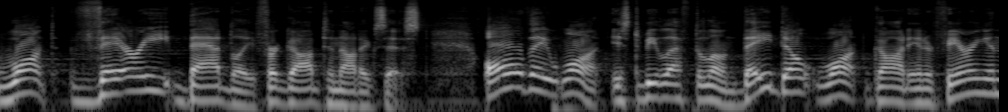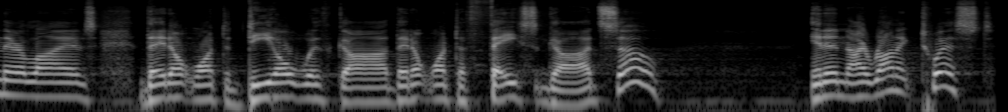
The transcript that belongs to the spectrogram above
want very badly for God to not exist. All they want is to be left alone. They don't want God interfering in their lives. They don't want to deal with God. They don't want to face God. So, in an ironic twist,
